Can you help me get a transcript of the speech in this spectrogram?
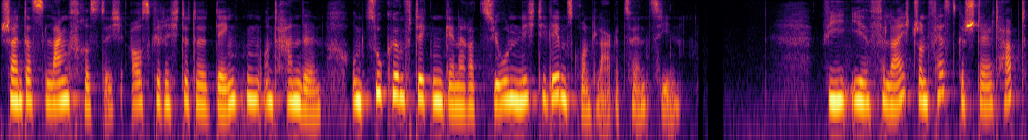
scheint das langfristig ausgerichtete Denken und Handeln, um zukünftigen Generationen nicht die Lebensgrundlage zu entziehen. Wie ihr vielleicht schon festgestellt habt,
